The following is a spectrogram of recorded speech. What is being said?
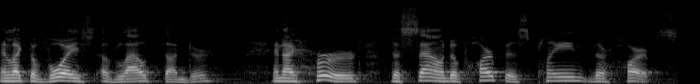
and like the voice of loud thunder. And I heard the sound of harpists playing their harps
